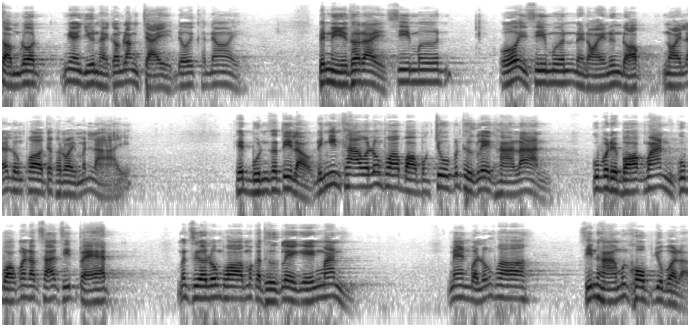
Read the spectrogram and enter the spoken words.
สอมรถเมียยืนให้กำลังใจ โดยขน้อย เป็นหนีเท่าไรสี่หมื่นโอ้ยสี่หมื่นหน่อยหน่อยนึงดอก หน่อยแล้วหลวงพ่อจะขน่อยมันหลาย เฮ็ดบุญสติเราได้ยินข่าวว่าหลวงพ่อบอกบอกจูบมันถึงเลขหาล้าน กูไม่ได้บอกมัน กูบอกมันรักษาศีลแปดมันเสือหลวงพ่อมันก็ถือเลขเองมันแม่นบ่หลวงพ่อศีลหามึงครบอยู่บ่ล่ะ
